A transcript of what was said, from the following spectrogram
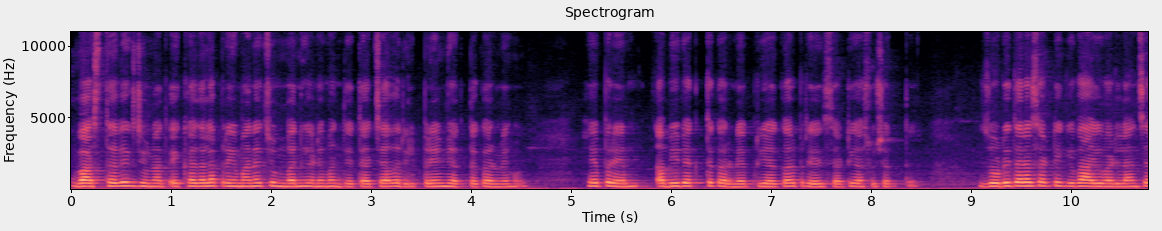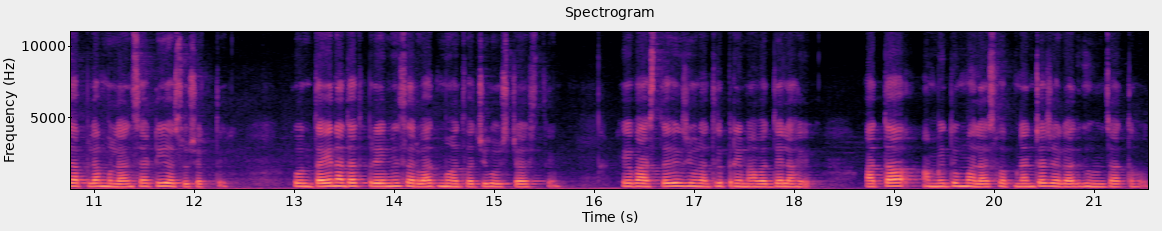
वास्तविक जीवनात एखाद्याला प्रेमाने चुंबन घेणे म्हणजे त्याच्यावरील प्रेम व्यक्त करणे होय. हे प्रेम अभिव्यक्त करणे प्रियकर प्रेयसीसाठी असू शकते. जोडीदारासाठी किंवा आईवडिलांचे आपल्या मुलांसाठीही असू शकते. कोणत्याही नादात प्रेम ही सर्वात महत्त्वाची गोष्ट असते. हे वास्तविक जीवनातील प्रेमाबद्दल आहे. आता आम्ही तुम्हाला स्वप्नांच्या जगात घेऊन जात आहोत.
